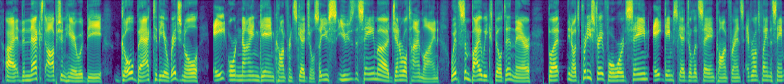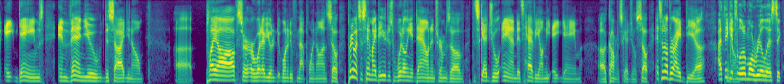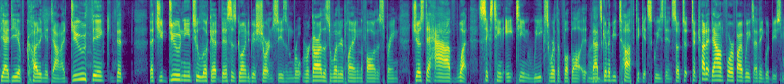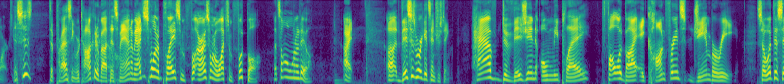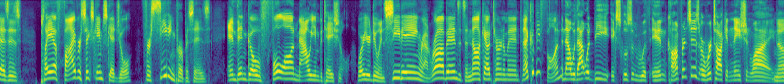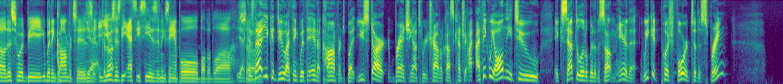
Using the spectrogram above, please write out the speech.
All right, the next option here would be go back to the original eight or nine game conference schedule. So you s- use the same uh, general timeline with some bye weeks built in there, but you know it's pretty straightforward. Same eight game schedule, let's say in conference. Everyone's playing the same eight games, and then you decide, you know. Uh, playoffs or, or whatever you want to do from that point on. So pretty much the same idea. You're just whittling it down in terms of the schedule, and it's heavy on the eight game uh, conference schedule. So it's another idea. I think you it's know. a little more realistic the idea of cutting it down. I do think that that you do need to look at this is going to be a shortened season regardless of whether you're playing in the fall or the spring just to have what 16 18 weeks worth of football it, that's going to be tough to get squeezed in so to, to cut it down four or five weeks i think would be smart This is depressing. We're talking about this, man. I mean, I just want to play some, fo- or I just want to watch some football. That's all I want to do. All right, uh, this is where it gets interesting. Have division only play followed by a conference jamboree. So what this says is play a five or six game schedule for seeding purposes, and then go full on Maui Invitational. Where you're doing seeding, round robins. It's a knockout tournament. That could be fun. And now that would be exclusively within conferences, or we're talking nationwide. No, this would be within conferences. Yeah, it 'cause uses the SEC as an example. Blah blah blah. Yeah, because So- that you could do, I think, within a conference, but you start branching out to where you're traveling across the country. I, I think we all need to accept a little bit of a something here that we could push forward to the spring.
